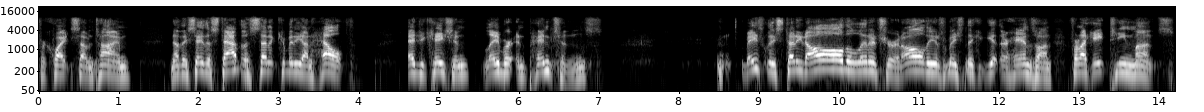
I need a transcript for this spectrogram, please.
for quite some time. Now, they say the staff of the Senate Committee on Health, Education, Labor, and Pensions basically studied all the literature and all the information they could get their hands on for like 18 months.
